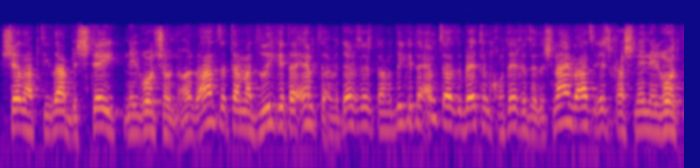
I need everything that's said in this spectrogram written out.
של הפתילה בשתי נרות שונות, ואז אתה מדליק את האמצע, ודרך זה שאתה מדליק את האמצע, אז בעצם חותך את זה לשניים, ואז יש לך שני נרות,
